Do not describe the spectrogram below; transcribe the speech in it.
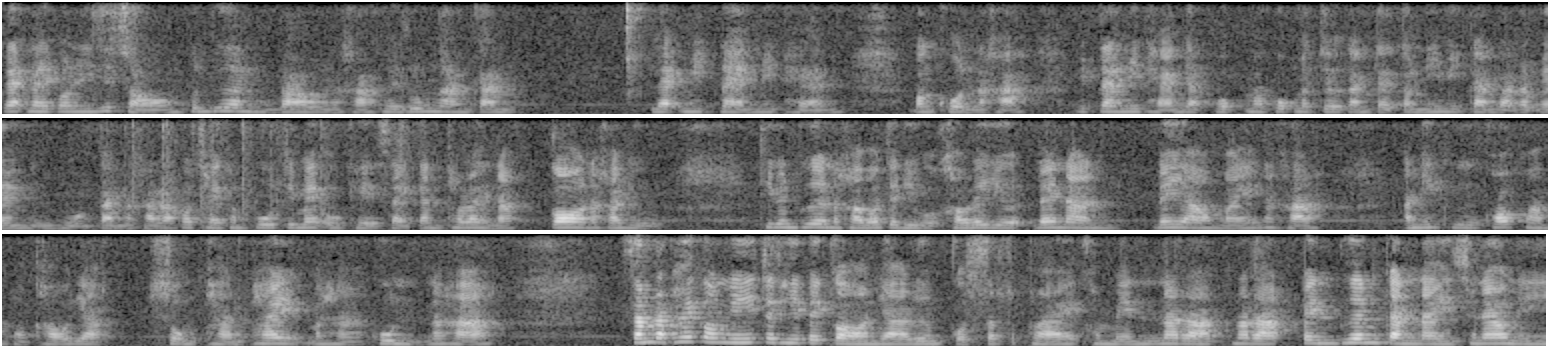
และในกรณีที่สองเพื่อนๆของเรานะคะเคยร่วมงานกัน และมีแปลนมีแผนบางคนนะคะ มีแปลนมีแผนอยากพบมาพบมาเจอกัน แต่ตอนนี้มีการหวาดระแวงหึงหวงกันนะคะ แล้วก็ใช้คำพูดที่ไม่โอเคใส่กันเท่าไหร่นักก็นะคะอยู่ที่เพื่อนๆนะคะ ว่าจะดีกว่าเขาได้เยอะได้นานได้ยาวไหมนะคะ อันนี้คือข้อความของเขาอยากส่งผ่านไพ่มาหาคุณนะคะ สำหรับให้กองนี้จะทีไปก่อนอย่าลืมกด subscribe คอมเมนต์น่ารักน่ารักเป็นเพื่อนกันในช anel นี้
